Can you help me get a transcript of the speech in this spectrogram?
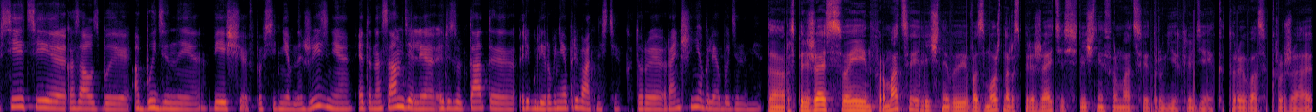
все эти, казалось бы, обыденные вещи в повседневной жизни — это на самом деле результаты регулирования приватности, которые раньше не были обыденными. Да, распоряжаясь своей информацией личной, вы, возможно, распоряжаетесь личной информацией других людей, которые вас окружают.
